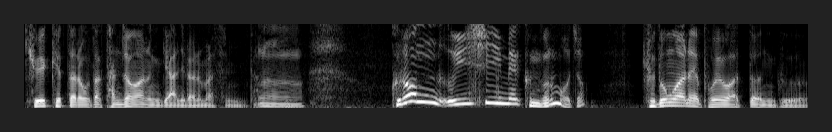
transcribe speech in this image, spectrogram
기획했다라고 딱 단정하는 게 아니라는 말씀입니다. 어, 그런 의심의 근거는 뭐죠? 그동안에 보여왔던 그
